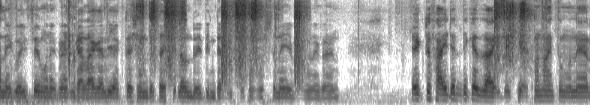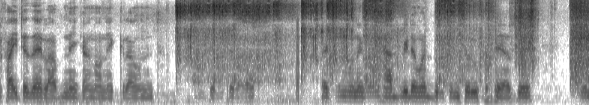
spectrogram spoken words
অনেক হয়েছে মনে করেন গালাগালি একটা শুনতে চাইছিলাম দুই তিনটা দিচ্ছে সমস্যা নেই এবার মনে করেন একটু ফাইটের দিকে যাই দেখি এখন হয়তো মনে আর ফাইটে যায় লাভ নেই কারণ অনেক রাউন্ড দিতে দিতে দাঁড়া এখন মনে করেন হার্টবিট আমার দুই তিনশোর উপরে আছে কোন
